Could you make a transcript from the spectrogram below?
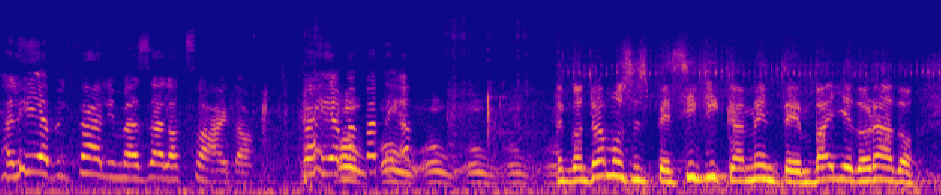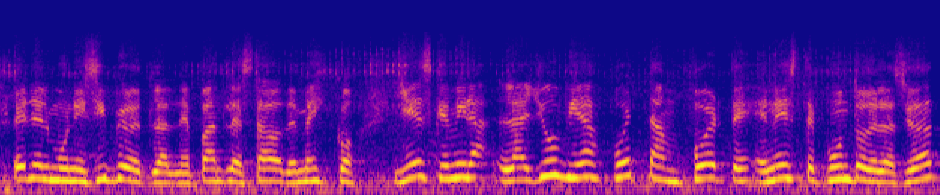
هل هي بالفعل ما زالت صاعدة؟ فهي مفاتيح Nos encontramos específicamente en Valle Dorado, en el municipio de Tlalnepantla, Estado de México. Y es que mira, la lluvia fue tan fuerte en este punto de la ciudad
